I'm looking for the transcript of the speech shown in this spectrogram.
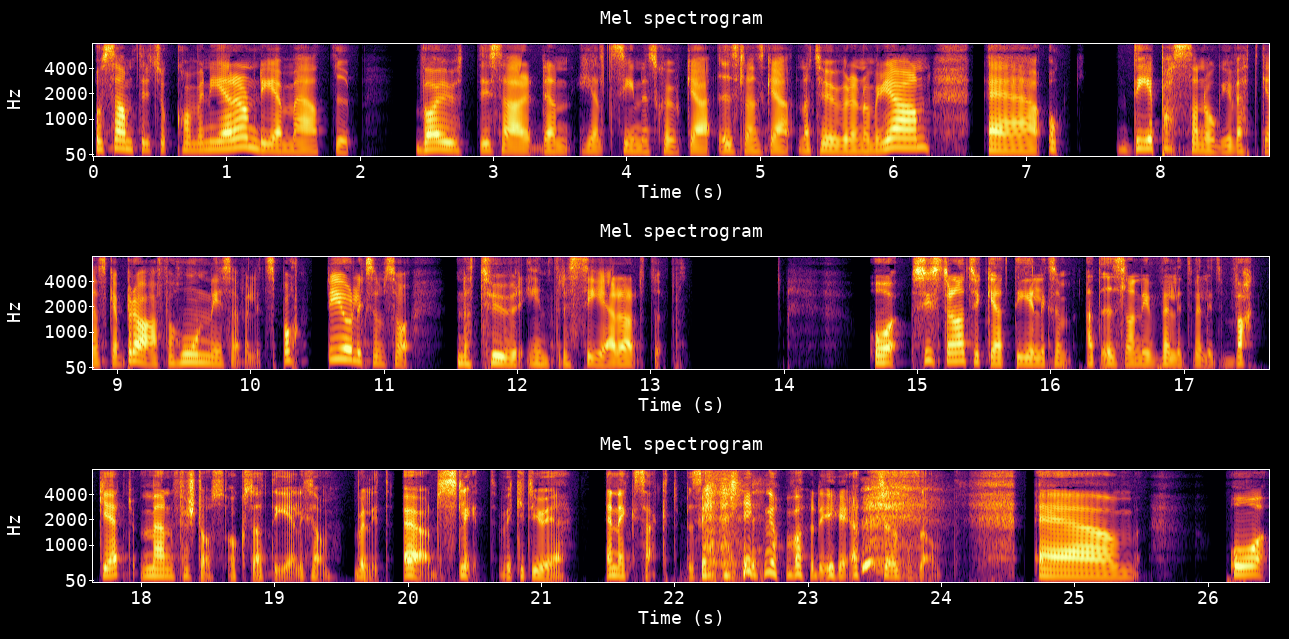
Och samtidigt så kombinerar de det med att typ vara ute i så här, den helt sinnessjuka isländska naturen och miljön. Eh, och det passar nog Yvette ganska bra, för hon är så här väldigt sportig och liksom så naturintresserad. Typ. Och systrarna tycker att, det är liksom, att Island är väldigt, väldigt vackert, men förstås också att det är liksom väldigt ödsligt, vilket ju är en exakt beskrivning av vad det är, känns det som. Um, och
